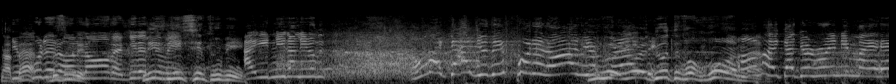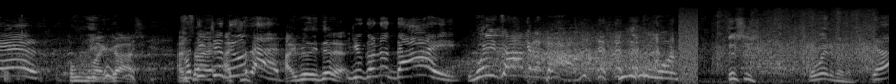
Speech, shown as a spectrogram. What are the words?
Not You bad. put it Listen to me. over. Give it Please to me. listen to me. I need a little bit. Oh my God, you did put it on. You're You are, you are a beautiful woman. Oh my God, you're ruining my hair. Oh my gosh. I'm How sorry, did you do can't- that? I really did it. You're gonna die. What are you talking about? You didn't want- This is. Well, wait a minute. Yeah?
